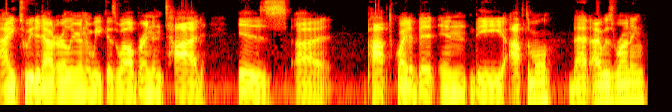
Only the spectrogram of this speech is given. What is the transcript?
I tweeted out earlier in the week as well. Brendon Todd is uh, popped quite a bit in the optimal that I was running.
